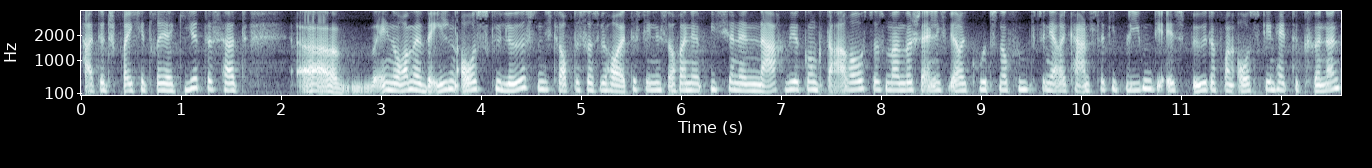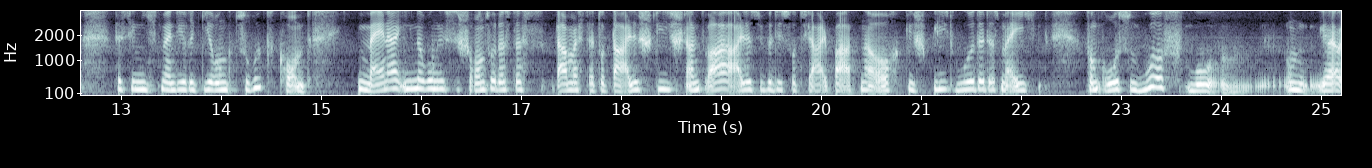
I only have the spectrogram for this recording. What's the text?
hat entsprechend reagiert. Das hat äh, enorme Wellen ausgelöst. Und ich glaube, das, was wir heute sehen, ist auch ein bisschen eine Nachwirkung daraus, dass man wahrscheinlich wäre kurz noch 15 Jahre Kanzler geblieben, die SPÖ davon ausgehen hätte können, dass sie nicht mehr in die Regierung zurückkommt in meiner Erinnerung ist es schon so, dass das damals der totale Stillstand war, alles über die Sozialpartner auch gespielt wurde, dass man eigentlich vom großen Wurf, wo ja,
